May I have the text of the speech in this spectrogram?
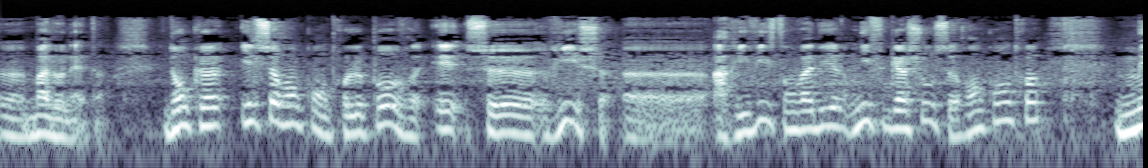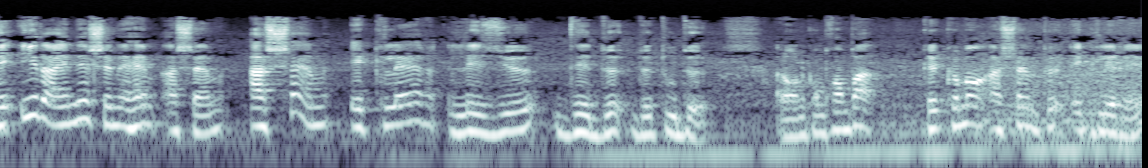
euh, malhonnête. Donc, euh, il se rencontre, le pauvre et ce riche euh, arriviste, on va dire, Nifgashou se rencontrent, mais Iraene Shenehem Hashem, Hashem éclaire les yeux des deux, de tous deux. Alors, on ne comprend pas comment Hachem peut éclairer.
